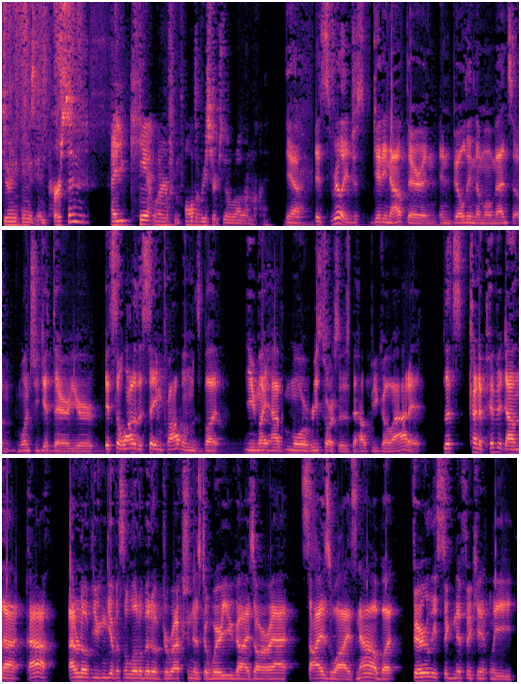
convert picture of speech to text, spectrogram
doing things in person you can't learn from all the research in the world online. Yeah, it's really just getting out there and, and building the momentum. Once you get there, you're it's a lot of the same problems, but you might have more resources to help you go at it. Let's kind of pivot down that path I don't know if you can give us a little bit of direction as to where you guys are at size wise now, but fairly significantly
